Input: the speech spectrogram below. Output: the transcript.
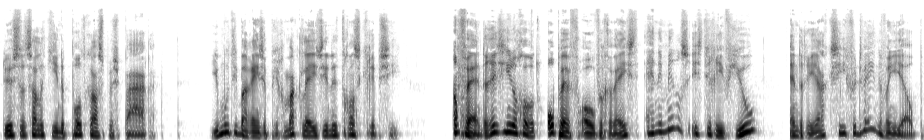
dus dat zal ik je in de podcast besparen. Je moet die maar eens op je gemak lezen in de transcriptie. Enfin, er is hier nogal wat ophef over geweest en inmiddels is de review en de reactie verdwenen van Yelp.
